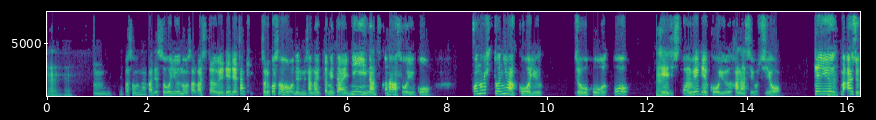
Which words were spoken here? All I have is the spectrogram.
うん。うん。やっぱその中でそういうのを探した上で、で、さっき、それこそ、ねずみさんが言ったみたいに、なんつうかな、そういうこう、この人にはこういう情報を提示した上でこういう話をしようっていう、うんまあ、ある種、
